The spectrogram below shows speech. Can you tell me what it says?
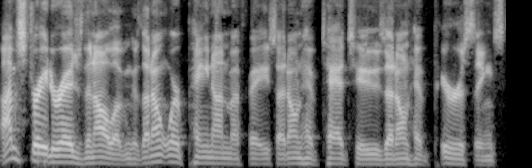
I'm straighter edge than all of them because I don't wear paint on my face. I don't have tattoos. I don't have piercings.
